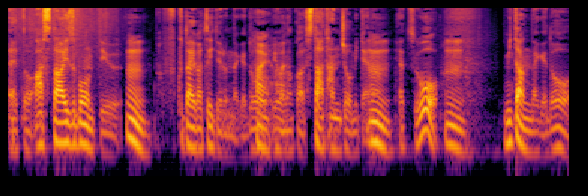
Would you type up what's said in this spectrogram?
えっと、アスター・イズ・ボーンっていう、副題がついてるんだけど、要はなんかスター誕生みたいなやつを見たんだけど、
